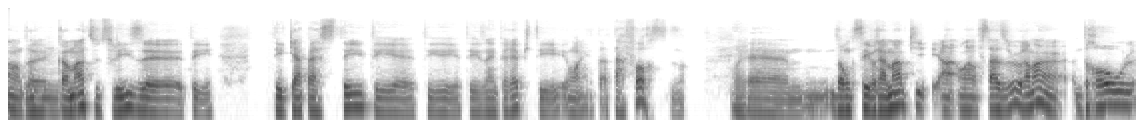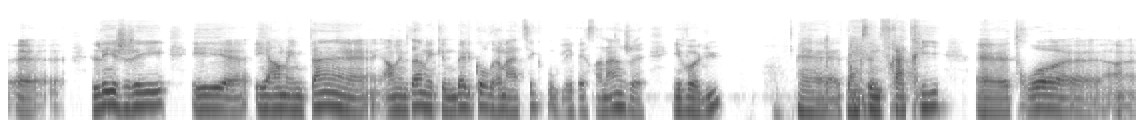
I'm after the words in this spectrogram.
entre mm-hmm. comment tu utilises euh, tes, tes, capacités, tes, euh, tes, tes, intérêts, puis tes, ouais, ta, force, disons. Euh, donc, c'est vraiment, puis ça se veut vraiment un drôle, léger et, et, en même temps, en même temps avec une belle cour dramatique où les personnages évoluent. donc, c'est une fratrie, trois,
